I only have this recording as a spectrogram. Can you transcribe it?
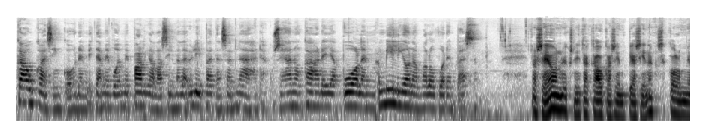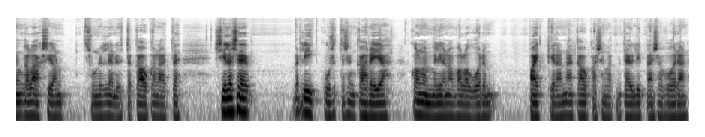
kaukaisin kohde, mitä me voimme paljalla silmällä ylipäätänsä nähdä, kun sehän on kahden ja puolen miljoonan valovuoden päässä. No se on yksi niitä kaukaisimpia. Siinä se kolmion galaksi on suunnilleen yhtä kaukana, että siellä se liikkuu sitten sen kahden ja kolmen miljoonan valovuoden paikkeilla nämä kaukaisimmat, mitä ylipäänsä voidaan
